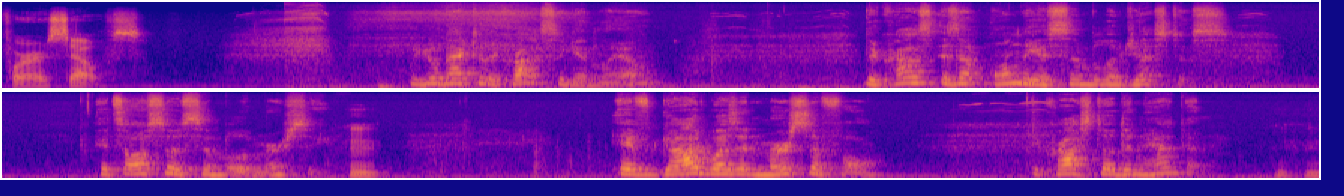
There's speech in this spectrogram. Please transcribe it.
for ourselves? We go back to the cross again, Leo. The cross isn't only a symbol of justice, it's also a symbol of mercy. Hmm if God wasn't merciful, the cross still didn't happen. Mm-hmm.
